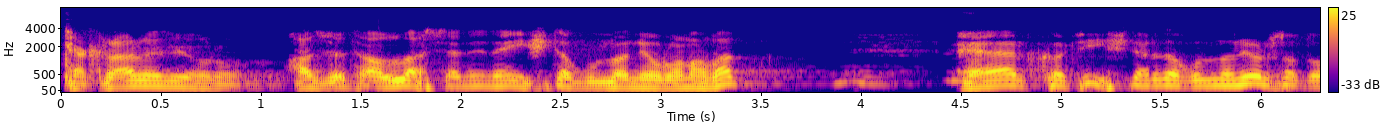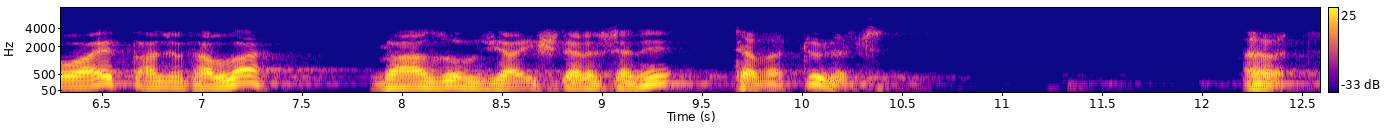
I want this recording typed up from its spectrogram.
Tekrar ediyorum. Hazreti Allah seni ne işte kullanıyor ona bak. Eğer kötü işlerde kullanıyorsa dua et Hazreti Allah razı olacağı işlere seni tevettül etsin. Evet.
